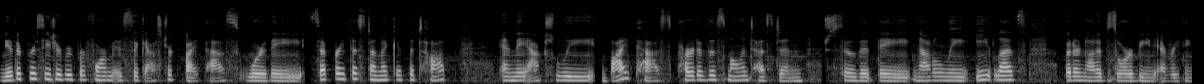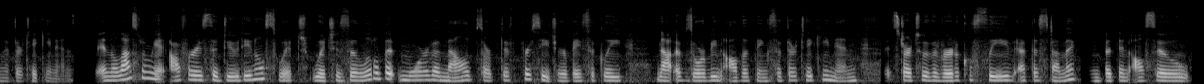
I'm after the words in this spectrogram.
The other procedure we perform is the gastric bypass, where they separate the stomach at the top and they actually bypass part of the small intestine so that they not only eat less, but are not absorbing everything that they're taking in. And the last one we offer is the duodenal switch, which is a little bit more of a malabsorptive procedure, basically not absorbing all the things that they're taking in. It starts with a vertical sleeve at the stomach, but then also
